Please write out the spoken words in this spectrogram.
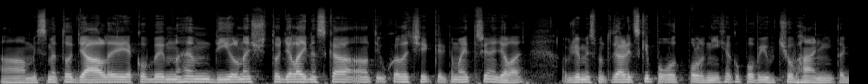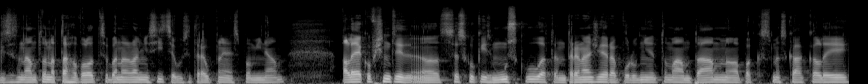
A my jsme to dělali jakoby mnohem díl, než to dělají dneska ty uchazeči, kteří to mají tři neděle. A my jsme to dělali vždycky po odpoledních, jako po vyučování, takže se nám to natahovalo třeba na dva měsíce, už se teda úplně nespomínám. Ale jako všechny ty seskoky z můzku a ten trenažer a podobně to mám tam, no a pak jsme skákali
